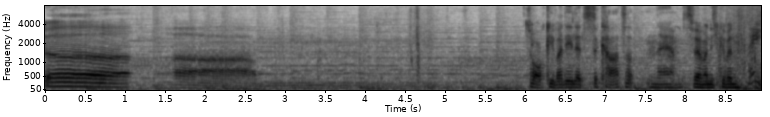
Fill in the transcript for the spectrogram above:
Äh, ähm, so, okay, war die letzte Karte. Nee, das werden wir nicht gewinnen. Hey!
